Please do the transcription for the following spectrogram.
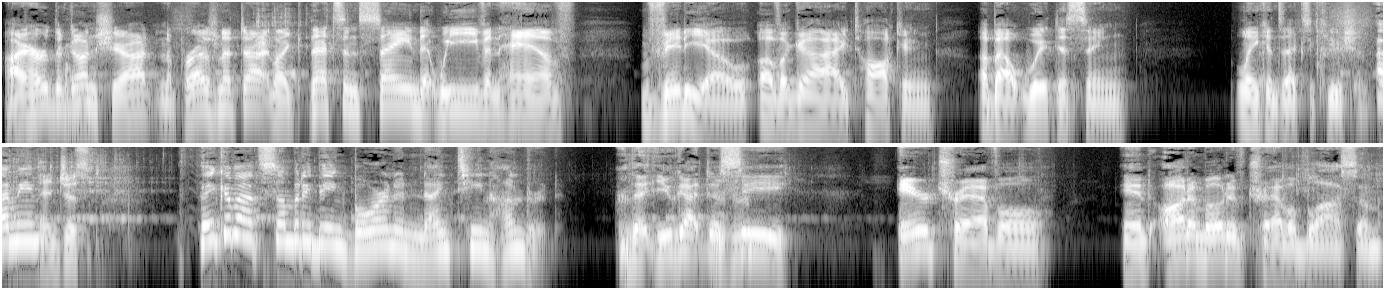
I heard the gunshot, and the president died." Like that's insane that we even have video of a guy talking about witnessing Lincoln's execution. i mean and just think about somebody being born in 1900 that you got to mm-hmm. see air travel and automotive travel blossom.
